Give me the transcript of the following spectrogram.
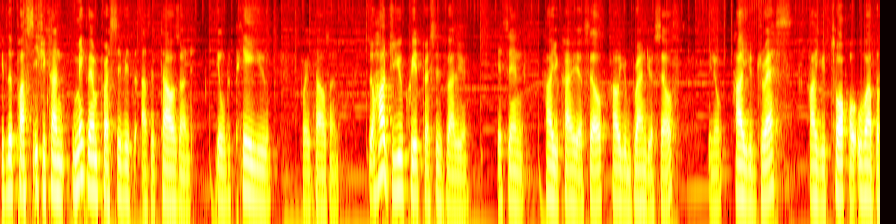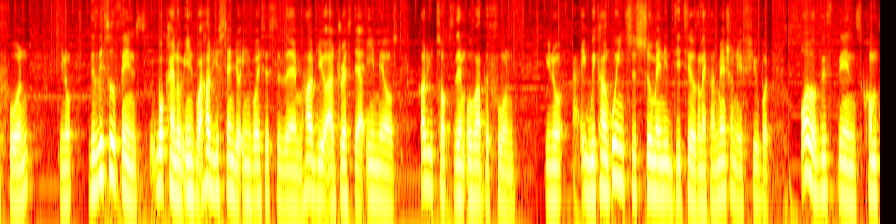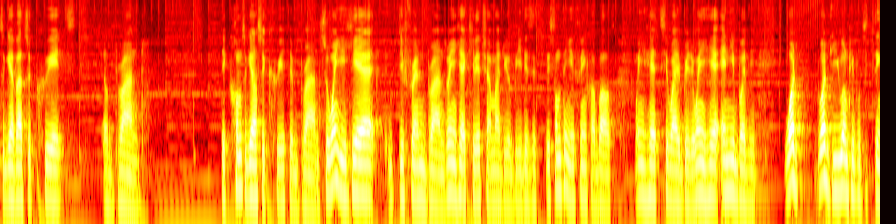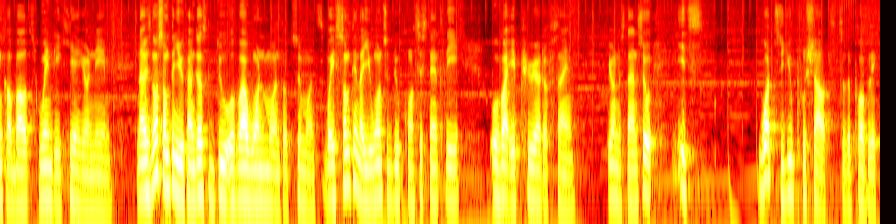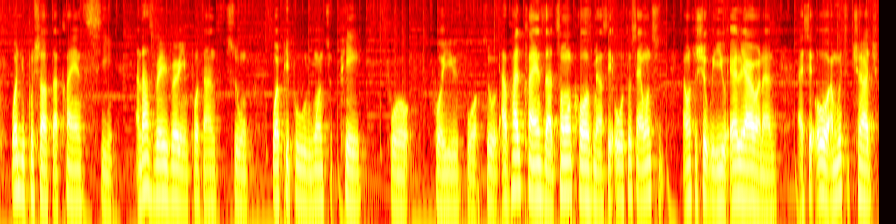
if, the if you can make them perceive it as a thousand, they will pay you for a thousand. So how do you create perceived value? It's in how you carry yourself, how you brand yourself, you know, how you dress, how you talk over the phone, you know, the little things, what kind of invoice, how do you send your invoices to them? How do you address their emails? How do you talk to them over the phone? You know, we can go into so many details and I can mention a few, but all of these things come together to create a brand. They come together to create a brand. So when you hear different brands, when you hear Kelechi Amadi-Obi, there's, there's something you think about. When you hear T.Y. Bello, when you hear anybody, what, what do you want people to think about when they hear your name? Now, it's not something you can just do over one month or two months, but it's something that you want to do consistently over a period of time. You understand? So it's what do you push out to the public? What do you push out that clients see? And that's very, very important to what people would want to pay for for you for. So I've had clients that someone calls me and say, "Oh, Tosin, I want to I want to shoot with you earlier on," and I say, "Oh, I'm going to charge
